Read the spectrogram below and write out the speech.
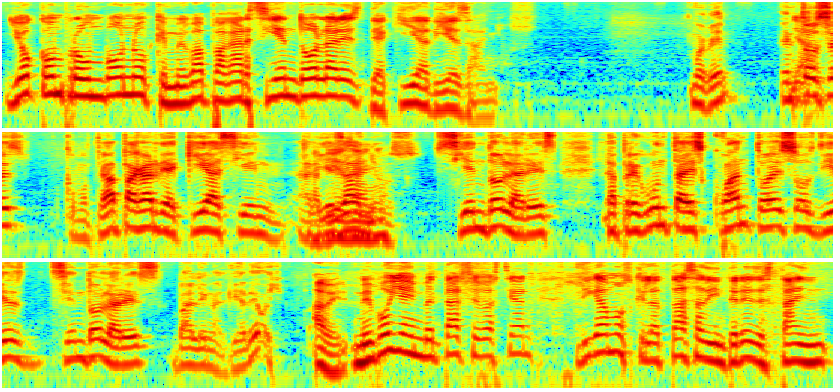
yo compro un bono que me va a pagar 100 dólares de aquí a 10 años. Muy bien. Entonces, como te va a pagar de aquí a 100, a, 10, años, 100 dólares, la pregunta es cuánto esos 10, 100 dólares valen al día de hoy. A ver, me voy a inventar, Sebastián. Digamos que la tasa de interés está en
